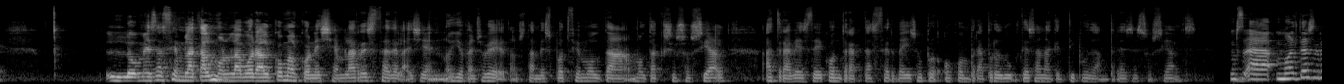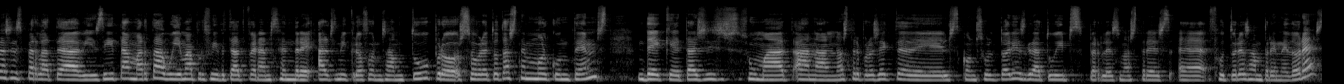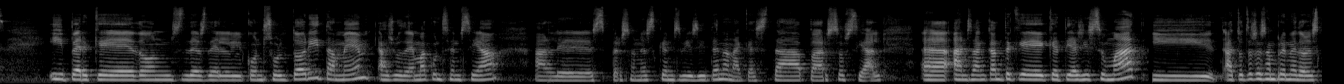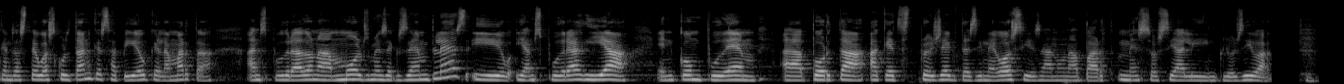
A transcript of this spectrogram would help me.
el més assemblat al món laboral com el coneixem la resta de la gent. No? Jo penso que doncs, també es pot fer molta, molta acció social a través de contractar serveis o, o comprar productes en aquest tipus d'empreses socials. Doncs, uh, moltes gràcies per la teva visita, Marta. Avui hem aprofitat per encendre els micròfons amb tu, però sobretot estem molt contents de que t'hagis sumat en el nostre projecte dels consultoris gratuïts per les nostres eh, futures emprenedores i perquè doncs, des del consultori també ajudem a conscienciar a les persones que ens visiten en aquesta part social. Eh, ens encanta que, que t'hi hagis sumat i a totes les emprenedores que ens esteu escoltant que sapigueu que la Marta ens podrà donar molts més exemples i, i ens podrà guiar en com podem eh, portar aquests projectes i negocis en una part més social i inclusiva.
